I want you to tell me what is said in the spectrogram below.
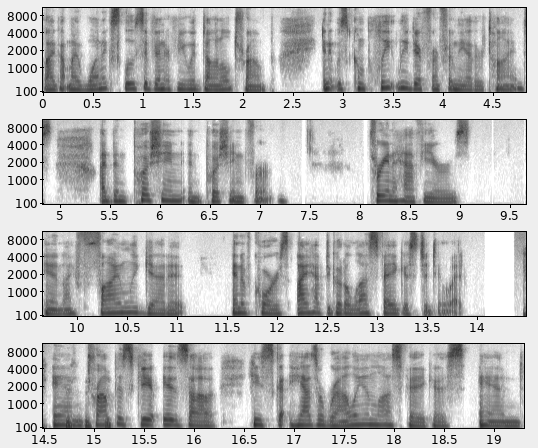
I got my one exclusive interview with Donald Trump, and it was completely different from the other times. I'd been pushing and pushing for three and a half years, and I finally get it. And of course, I have to go to Las Vegas to do it and Trump is is uh he's got, he has a rally in Las Vegas, and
